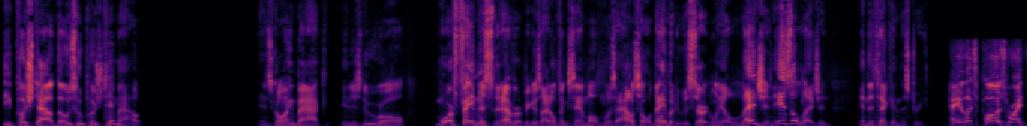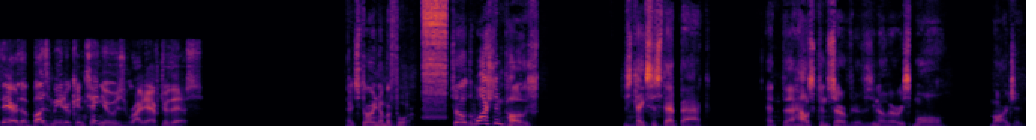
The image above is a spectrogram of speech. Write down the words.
He pushed out those who pushed him out and is going back in his new role, more famous than ever because I don't think Sam Altman was a household name, but he was certainly a legend, is a legend in the tech industry. Hey, let's pause right there. The buzz meter continues right after this. Story number four. So the Washington Post just takes a step back at the House conservatives, you know, very small margin.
